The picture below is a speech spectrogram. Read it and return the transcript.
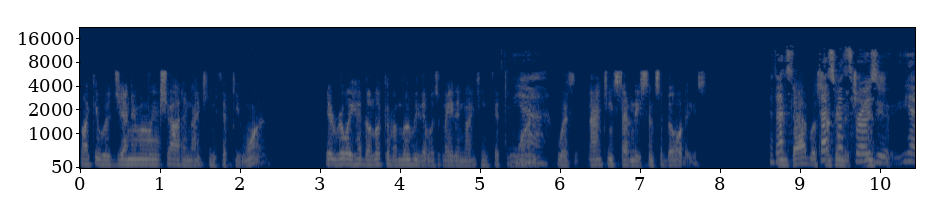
like it was genuinely shot in 1951. It really had the look of a movie that was made in 1951 Yeah. with 1970 sensibilities. That's that was that's something what that throws you. Yeah,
